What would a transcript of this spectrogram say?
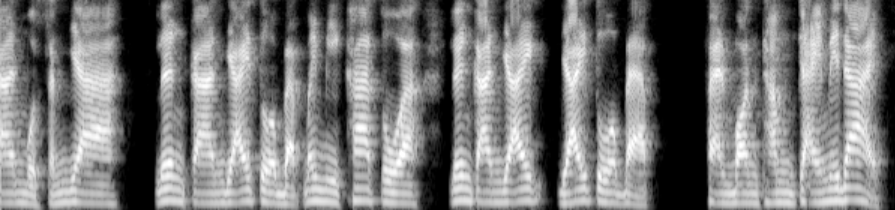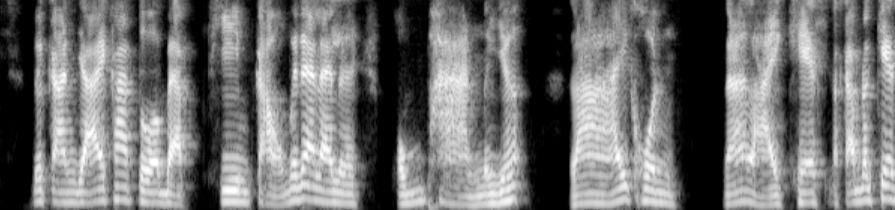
การหมดสัญญา เรื่องการย้ายตัวแบบไม่มีค่าตัว เรื่องการย้ายย้ายตัวแบบแฟนบอลทำใจไม่ได้ด้วยการย้ายค่าตัวแบบทีมเก่าไม่ได้อะไรเลย ผมผ่านมาเยอะ หลายคนนะหลายเคสนะครับแล้วเคส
